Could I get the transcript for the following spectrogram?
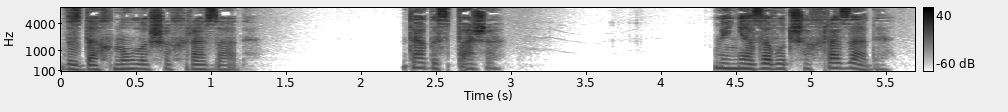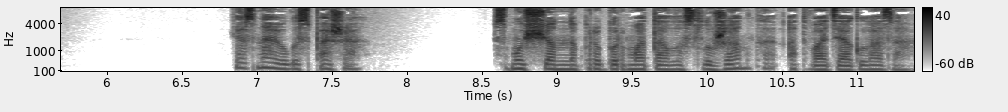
вздохнула Шахразада. Да, госпожа. Меня зовут Шахразада. Я знаю, госпожа. Смущенно пробормотала служанка, отводя глаза.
